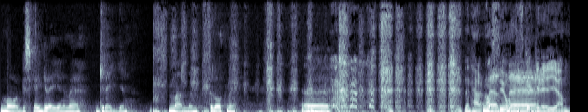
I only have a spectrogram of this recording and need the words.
magiska grejen med. Grejen. Mannen. Förlåt mig. Uh, den här men, asiatiska uh, grejen.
